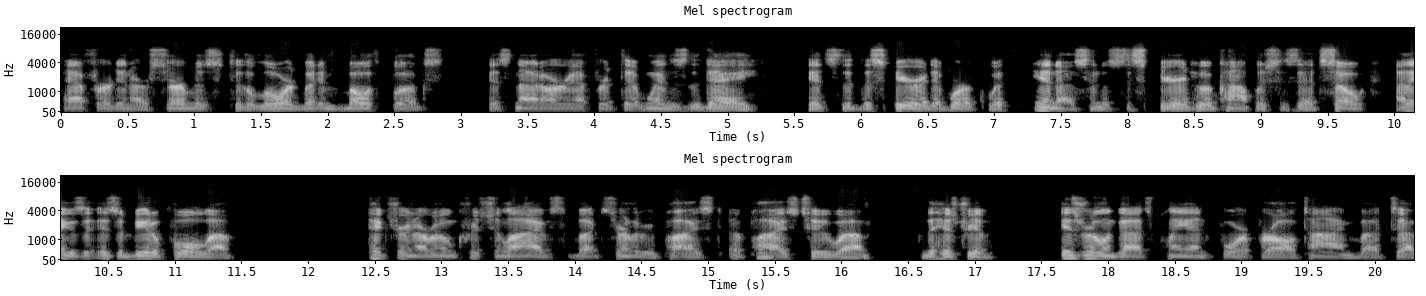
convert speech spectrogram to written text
effort in our service to the Lord. But in both books, it's not our effort that wins the day. It's the, the Spirit at work within us, and it's the Spirit who accomplishes it. So I think it's a, it's a beautiful uh, picture in our own Christian lives, but certainly applies applies to uh, the history of Israel and God's plan for for all time. But uh,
